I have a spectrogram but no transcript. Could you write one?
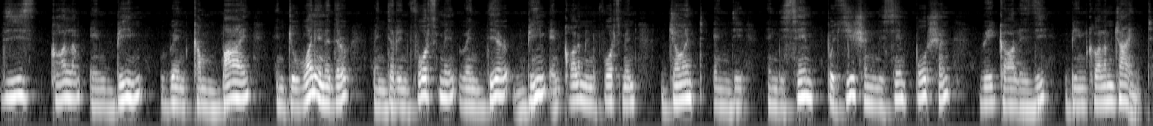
these column and beam when combined into one another when the reinforcement when their beam and column reinforcement joint in the in the same position in the same portion we call it the beam column joint.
